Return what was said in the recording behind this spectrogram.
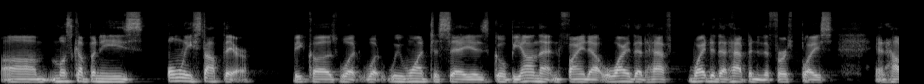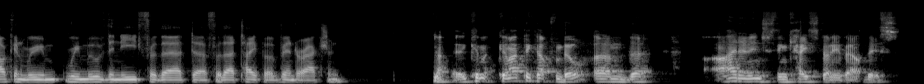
Um, most companies only stop there because what what we want to say is go beyond that and find out why that have why did that happen in the first place and how can we remove the need for that uh, for that type of interaction uh, can, can i pick up from bill um, that I had an interesting case study about this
